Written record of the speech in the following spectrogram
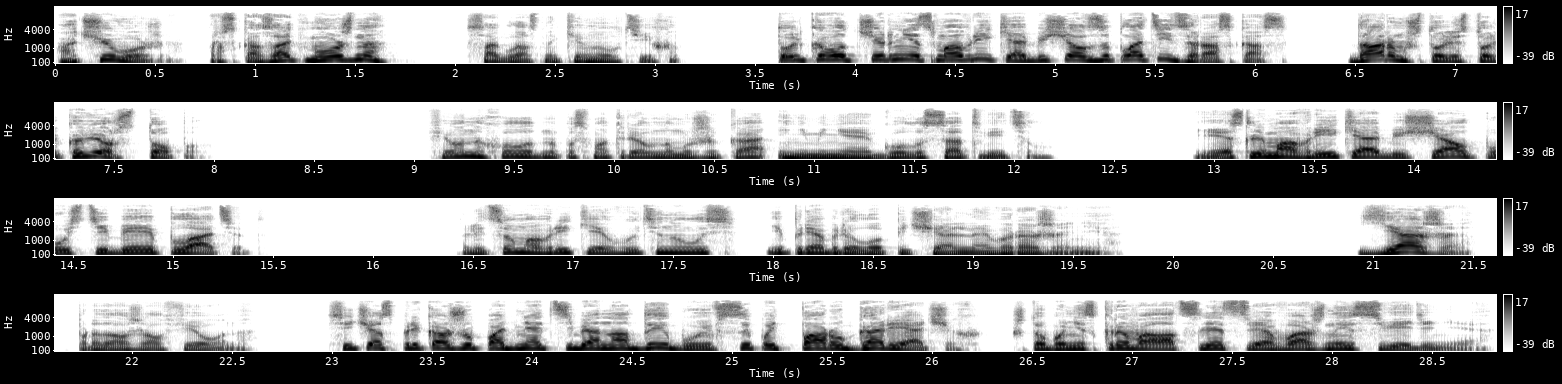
А чего же, рассказать можно, согласно кивнул Тихон. Только вот чернец Маврики обещал заплатить за рассказ. Даром, что ли, столько верст топал? Фиона холодно посмотрел на мужика и, не меняя голоса, ответил. «Если Маврики обещал, пусть тебе и платит». Лицо Маврикия вытянулось и приобрело печальное выражение. «Я же», — продолжал Фиона, Сейчас прикажу поднять тебя на дыбу и всыпать пару горячих, чтобы не скрывал от следствия важные сведения».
